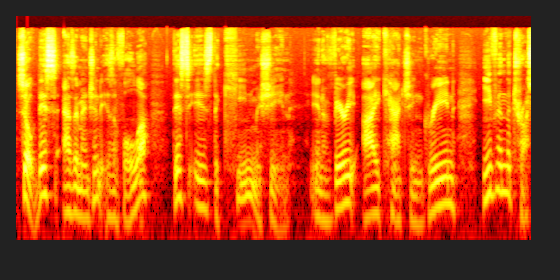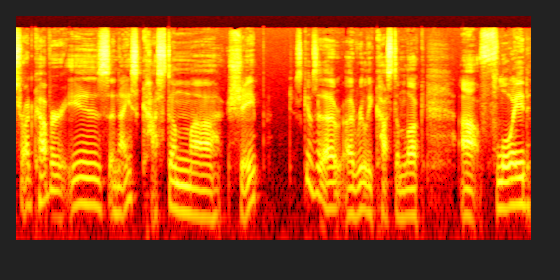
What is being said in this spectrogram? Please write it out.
So this, as I mentioned, is a Vola. This is the Keen machine in a very eye-catching green. Even the truss rod cover is a nice custom uh, shape. Just gives it a, a really custom look. Uh, Floyd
